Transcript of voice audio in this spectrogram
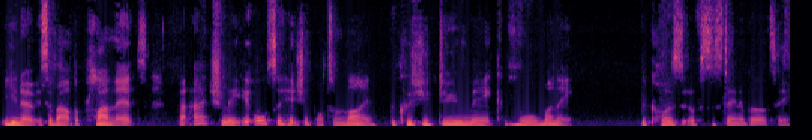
you know, it's about the planet but actually it also hits your bottom line because you do make more money because of sustainability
